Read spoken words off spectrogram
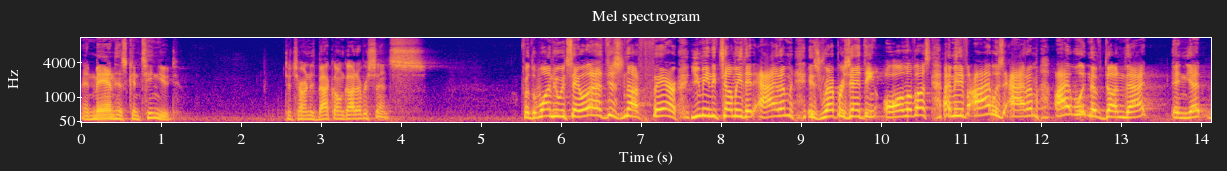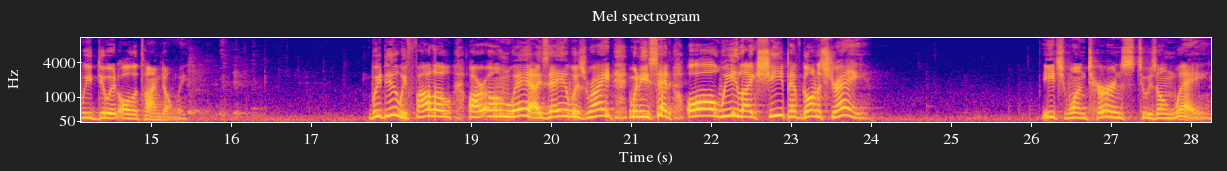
and man has continued to turn his back on God ever since. For the one who would say, well, this is not fair. You mean to tell me that Adam is representing all of us? I mean, if I was Adam, I wouldn't have done that. And yet we do it all the time, don't we? We do. We follow our own way. Isaiah was right when he said, All we like sheep have gone astray. Each one turns to his own way.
